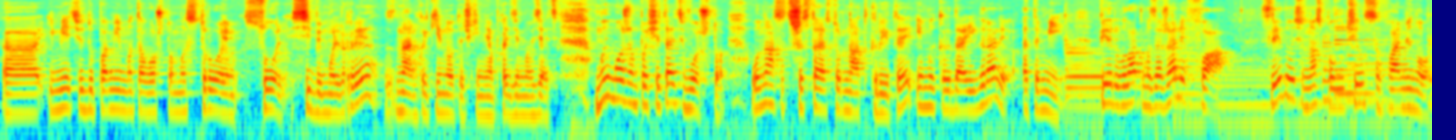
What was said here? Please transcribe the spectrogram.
э, иметь в виду, помимо того, что мы строим соль, си бемоль, ре, знаем, какие ноточки необходимо взять, мы можем посчитать вот что. У нас шестая струна открытая, и мы когда играли, это ми, первый лад мы зажали фа, следовательно, у нас получился фа минор.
